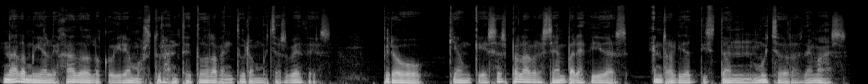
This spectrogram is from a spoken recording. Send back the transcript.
nada muy alejado de lo que oiremos durante toda la aventura muchas veces, pero que aunque esas palabras sean parecidas, en realidad distan mucho de las demás.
